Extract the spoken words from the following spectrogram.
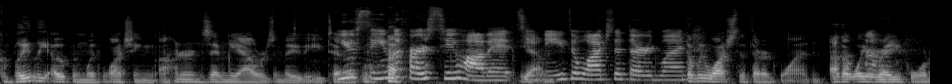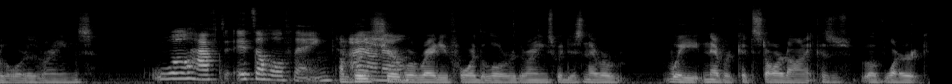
completely open with watching 170 hours of movie. To You've seen the first two Hobbits. Yeah. You need to watch the third I one. thought we watched the third one. I thought we were Uh, ready for Lord of the Rings. We'll have to. It's a whole thing. I'm pretty sure know. we're ready for the Lord of the Rings. We just never we never could start on it because of work.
